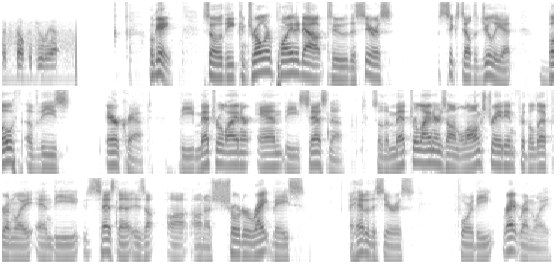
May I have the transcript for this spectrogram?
6 Delta Juliet. Okay, so the controller pointed out to the Cirrus 6 Delta Juliet both of these aircraft, the Metroliner and the Cessna. So the Metroliner is on long straight in for the left runway, and the Cessna is uh, on a shorter right base ahead of the Cirrus for the right runway.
